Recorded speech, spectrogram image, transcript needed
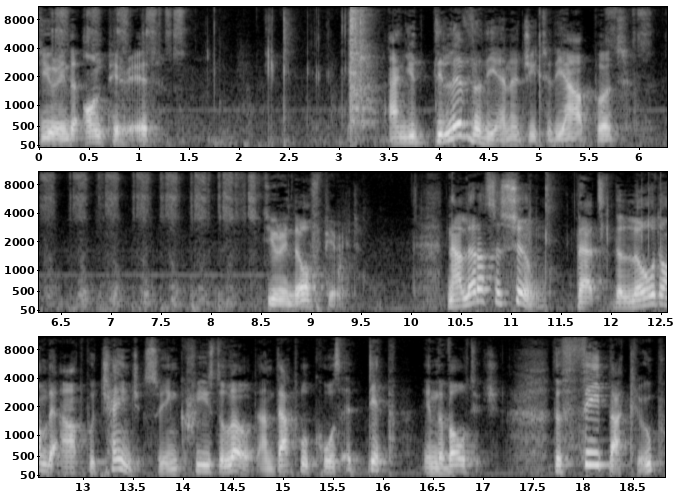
during the on period and you deliver the energy to the output during the off period. Now let us assume that the load on the output changes, so you increase the load, and that will cause a dip in the voltage. The feedback loop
